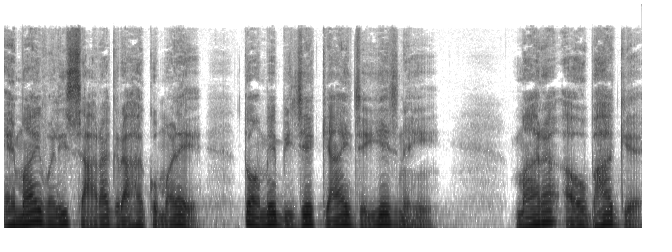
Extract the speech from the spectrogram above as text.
એમાંય વળી સારા ગ્રાહકો મળે તો અમે બીજે ક્યાંય જઈએ જ નહીં. મારા અવભાગ્ય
